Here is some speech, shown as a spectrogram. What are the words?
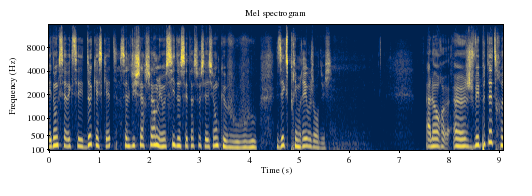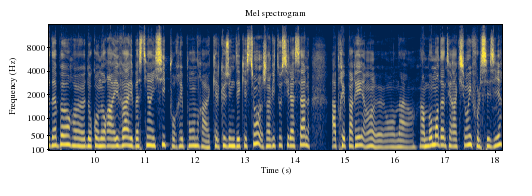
Et donc c'est avec ces deux casquettes, celle du chercheur, mais aussi de cette association, que vous vous exprimerez aujourd'hui. Alors, euh, je vais peut-être d'abord, euh, donc on aura Eva et Bastien ici pour répondre à quelques-unes des questions. J'invite aussi la salle à préparer. Hein, euh, on a un moment d'interaction, il faut le saisir,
